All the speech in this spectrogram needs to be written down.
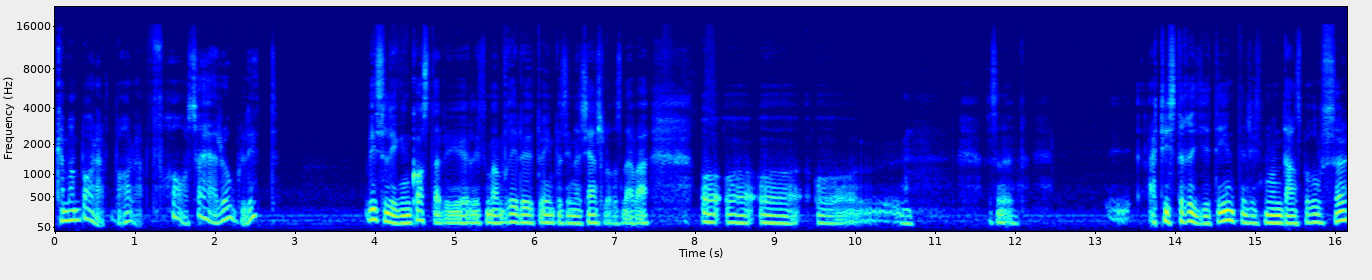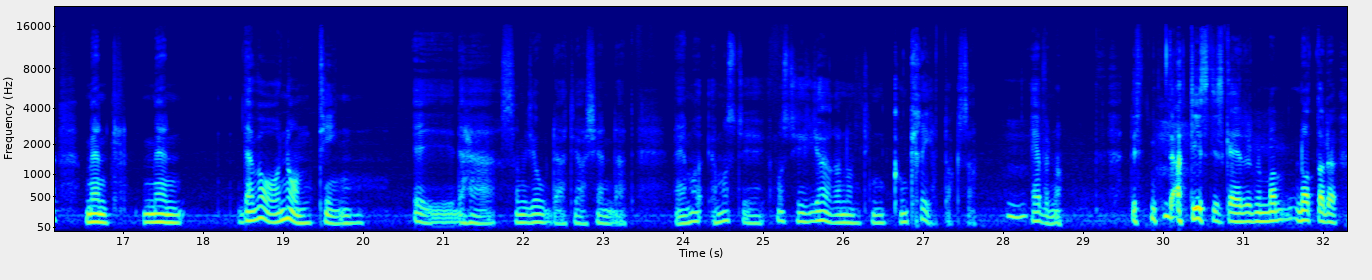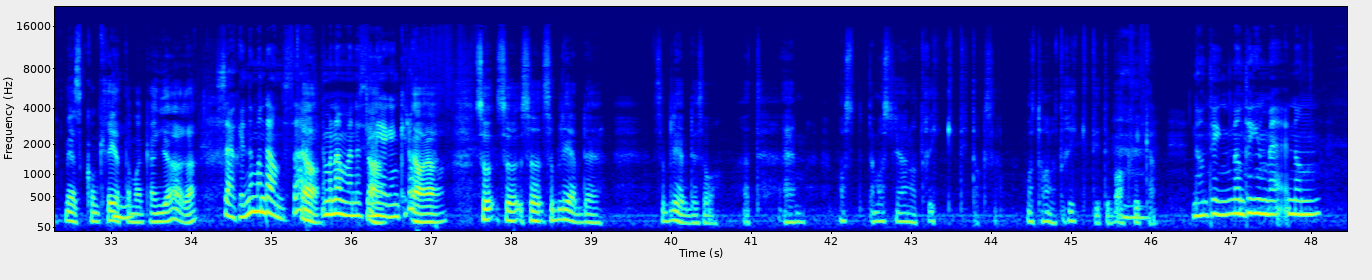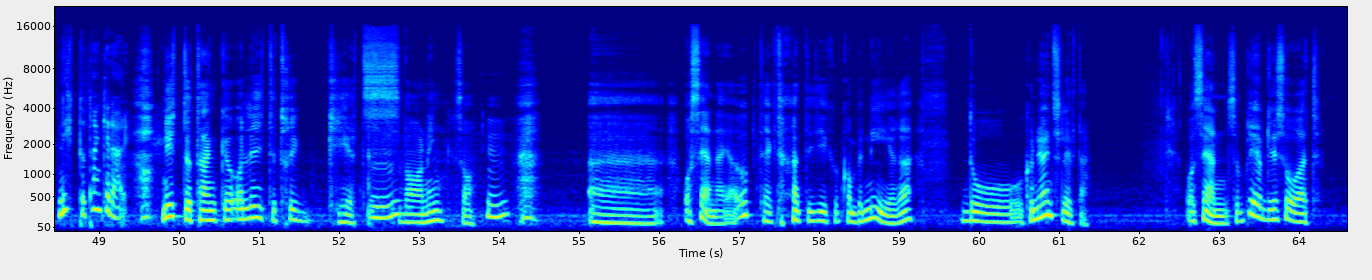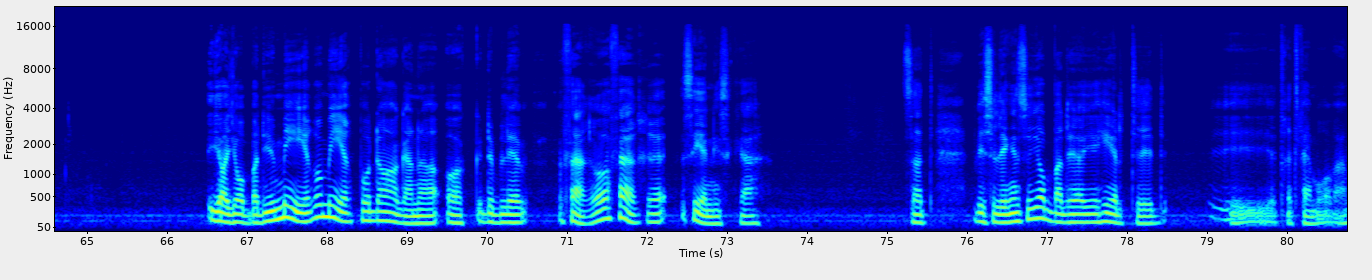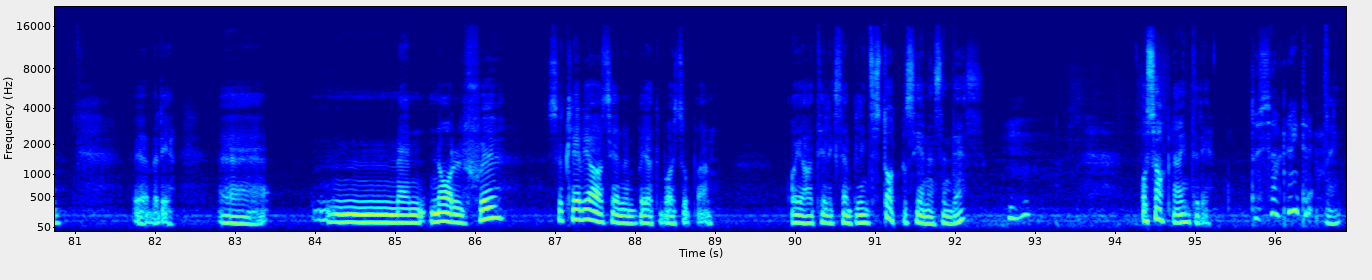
kan man bara, bara ha så här roligt? Visserligen kostar det ju, liksom, man vrider ut och in på sina känslor och sådär. Och, och, och, och alltså, artisteriet är inte liksom någon dans på rosor. Men, men det var någonting i det här som gjorde att jag kände att jag, må, jag, måste, jag måste göra någonting konkret också. Mm. Även om det, artistiska är det något av det mest konkreta mm. man kan göra. Särskilt när man dansar, ja. när man använder sin ja. egen kropp. Ja. Så, så, så, så, blev det, så blev det så att äh, måste, jag måste göra något riktigt också. Måste ha något riktigt i bakfickan. Någonting, någonting med någon nyttotanke där? Nyttotanke och lite trygg trygghetsvarning. Mm. Så. Mm. Uh, och sen när jag upptäckte att det gick att kombinera, då kunde jag inte sluta. Och sen så blev det ju så att jag jobbade ju mer och mer på dagarna och det blev färre och färre sceniska. Så att visserligen så jobbade jag ju heltid i 35 år. Va? över det. Eh, men 07 så klev jag av scenen på Göteborgsoperan. Och jag har till exempel inte stått på scenen sedan dess. Mm. Och saknar inte det. Du saknar inte det? Nej.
